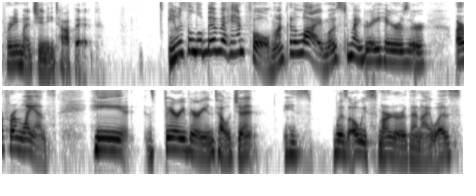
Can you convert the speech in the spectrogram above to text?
pretty much any topic. He was a little bit of a handful, not gonna lie. Most of my gray hairs are, are from Lantz. He is very, very intelligent. He was always smarter than I was,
